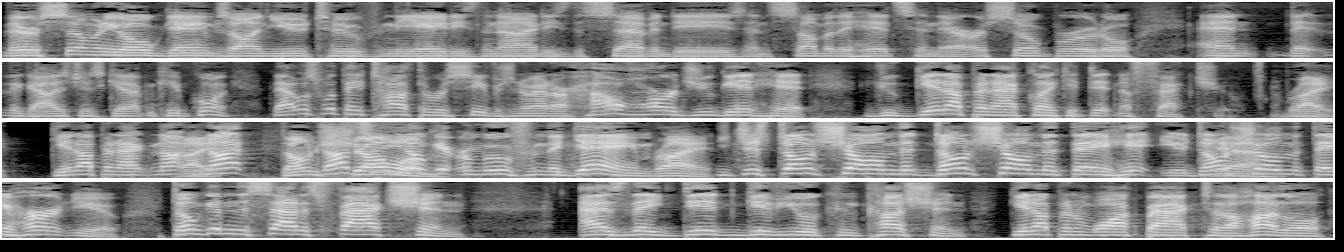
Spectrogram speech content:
There are so many old games on YouTube from the 80s, the 90s, the 70s, and some of the hits in there are so brutal, and the, the guys just get up and keep going. That was what they taught the receivers. No matter how hard you get hit, you get up and act like it didn't affect you. Right. Get up and act not Right. not Don't not show so you 'em. don't get removed from the game. Right. You just don't show them that don't show them that they hit you. Don't Yeah. show them that they hurt you. Don't give them the satisfaction as they did give you a concussion. Get up and walk back to the huddle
